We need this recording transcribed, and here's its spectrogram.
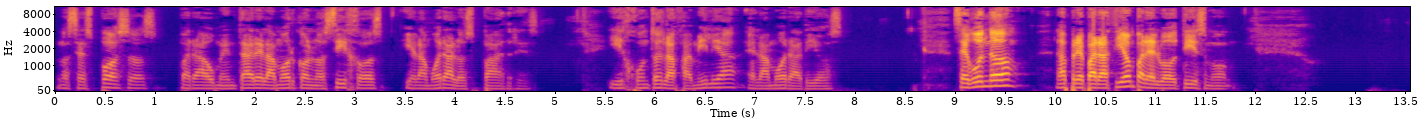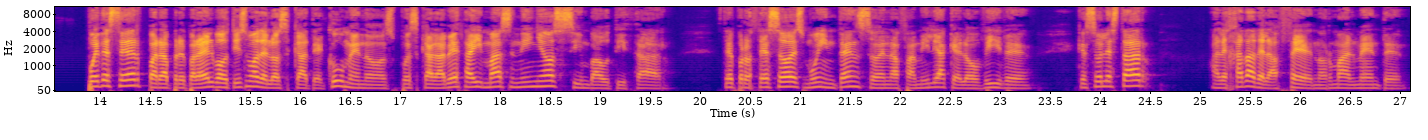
los esposos, para aumentar el amor con los hijos y el amor a los padres. Y juntos la familia, el amor a Dios. Segundo, la preparación para el bautismo. Puede ser para preparar el bautismo de los catecúmenos, pues cada vez hay más niños sin bautizar. Este proceso es muy intenso en la familia que lo vive, que suele estar alejada de la fe normalmente,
